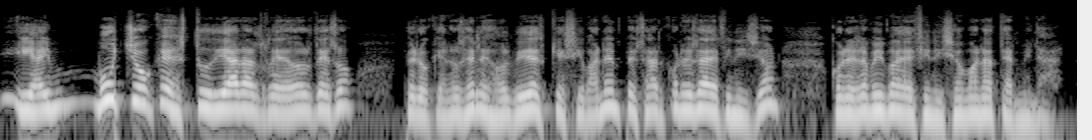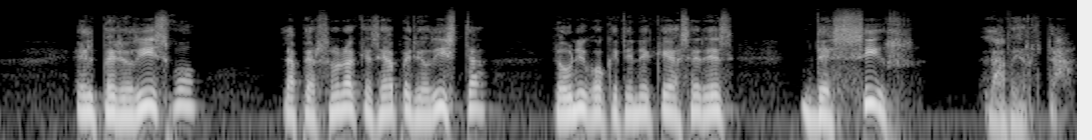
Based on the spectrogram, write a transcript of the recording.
y hay mucho que estudiar alrededor de eso, pero que no se les olvide que si van a empezar con esa definición, con esa misma definición van a terminar. El periodismo la persona que sea periodista lo único que tiene que hacer es decir la verdad.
